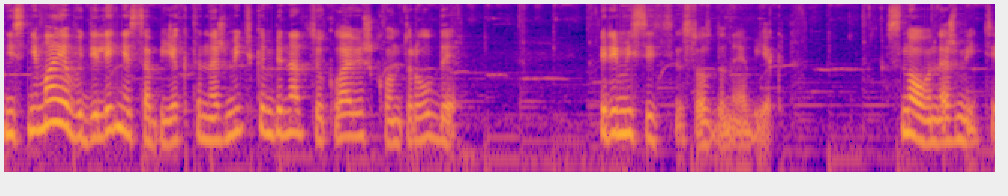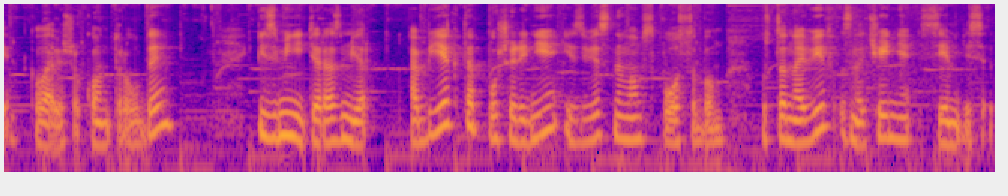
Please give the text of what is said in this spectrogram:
Не снимая выделение с объекта, нажмите комбинацию клавиш Ctrl-D. Переместите созданный объект. Снова нажмите клавишу Ctrl-D Измените размер объекта по ширине известным вам способом, установив значение 70.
